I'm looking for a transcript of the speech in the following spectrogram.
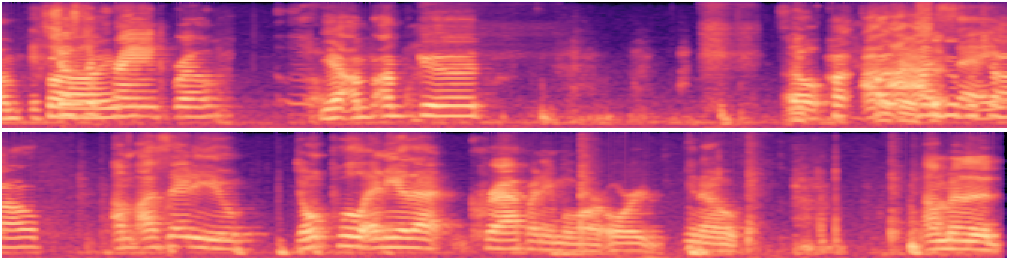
I'm It's fine. just a prank, bro. Yeah, I'm I'm good. So I, I, hu- I say, child. I'm, I say to you, don't pull any of that crap anymore, or you know, I'm gonna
